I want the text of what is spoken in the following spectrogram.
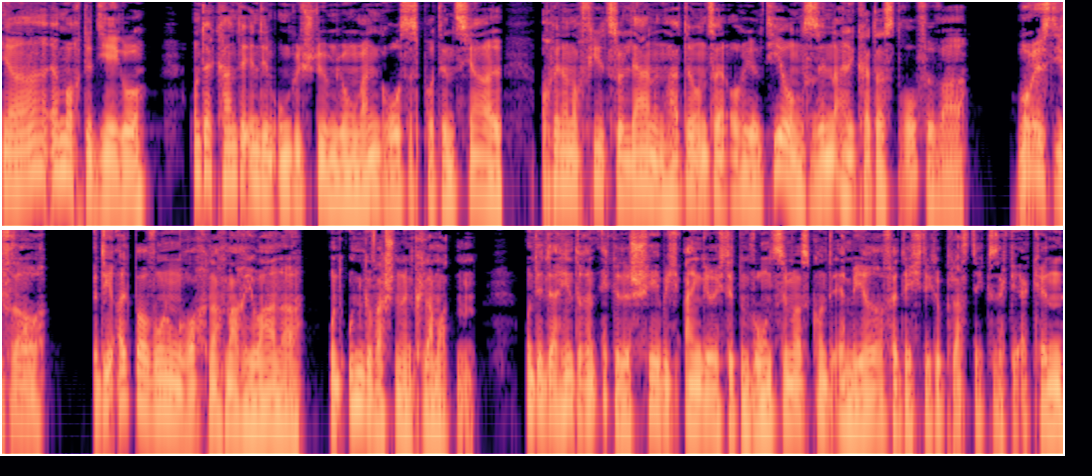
Ja, er mochte Diego und erkannte in dem ungestümen jungen Mann großes Potenzial, auch wenn er noch viel zu lernen hatte und sein Orientierungssinn eine Katastrophe war. Wo ist die Frau? Die Altbauwohnung roch nach Marihuana und ungewaschenen Klamotten und in der hinteren Ecke des schäbig eingerichteten Wohnzimmers konnte er mehrere verdächtige Plastiksäcke erkennen,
